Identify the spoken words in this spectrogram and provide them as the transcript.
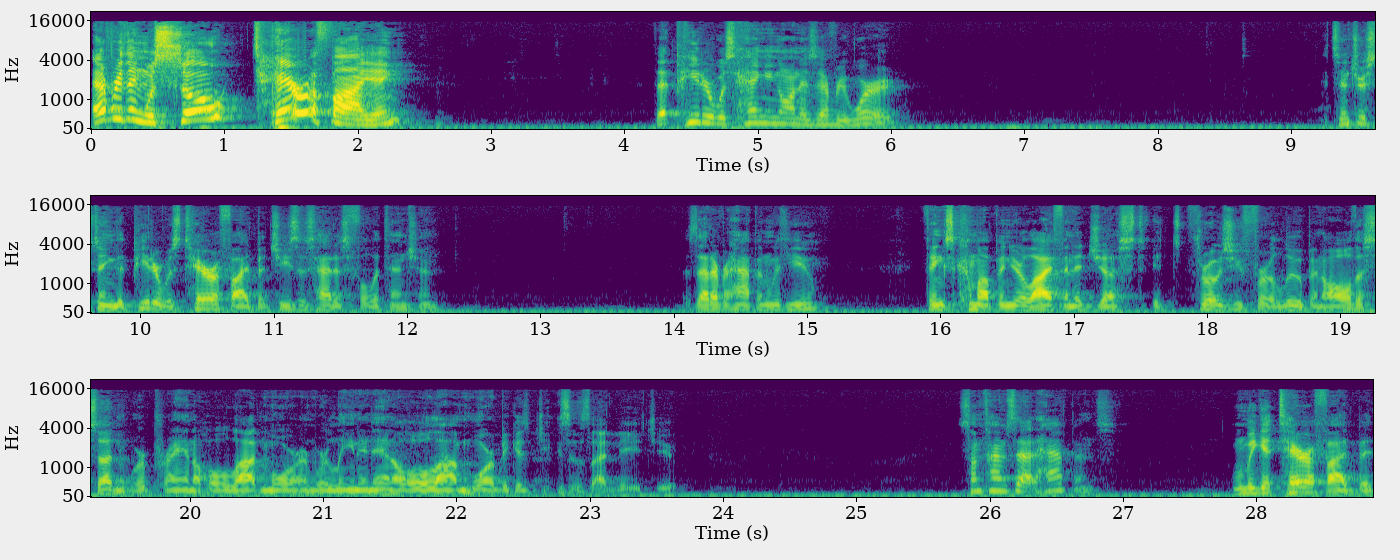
Everything was so terrifying that Peter was hanging on his every word. It's interesting that Peter was terrified, but Jesus had his full attention. Does that ever happen with you? things come up in your life and it just it throws you for a loop and all of a sudden we're praying a whole lot more and we're leaning in a whole lot more because jesus i need you sometimes that happens when we get terrified but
